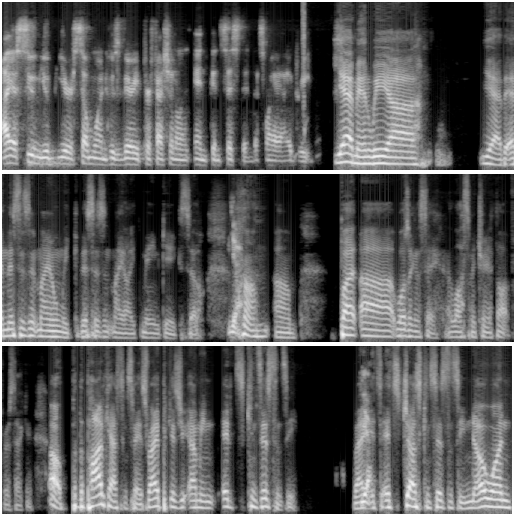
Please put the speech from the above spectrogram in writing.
I, assume you you're someone who's very professional and consistent. That's why i agreed. Yeah man we uh yeah and this isn't my only this isn't my like main gig so yeah. um, um but uh what was i gonna say? I lost my train of thought for a second. Oh but the podcasting space right? Because you i mean it's consistency right? Yeah. it's it's just consistency. No one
